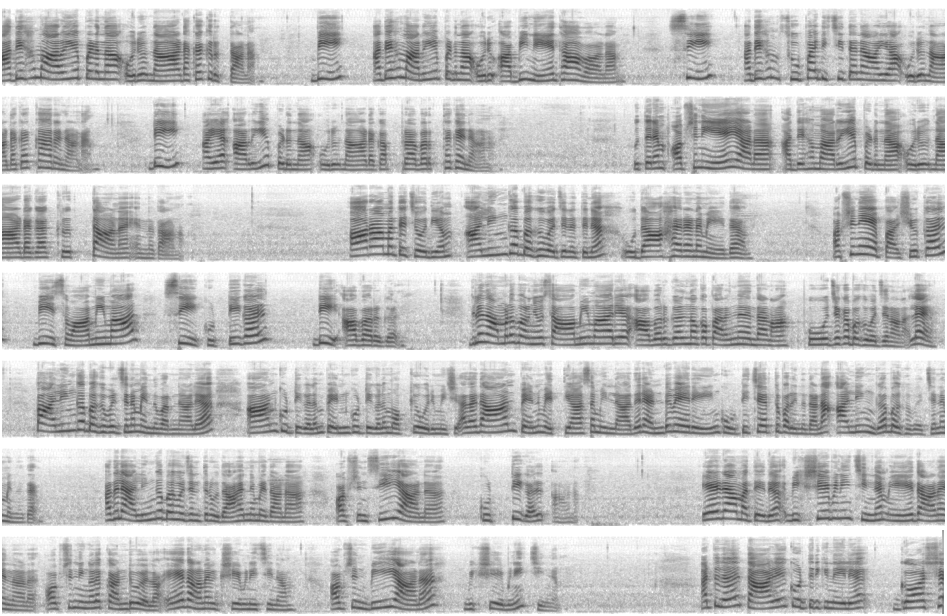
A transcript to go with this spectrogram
അദ്ദേഹം അറിയപ്പെടുന്ന ഒരു നാടകകൃത്താണ്. ബി അദ്ദേഹം അറിയപ്പെടുന്ന ഒരു അഭിനേതാവാണ്. സി അദ്ദേഹം സുപരിചിതനായ ഒരു നാടകക്കാരനാണ്. ഡി അയാൾ അറിയപ്പെടുന്ന ഒരു നാടക പ്രവർത്തകനാണ് ഉത്തരം ഓപ്ഷൻ എ ആണ്. അദ്ദേഹം അറിയപ്പെടുന്ന ഒരു നാടക കൃത്താണ് എന്നതാണ്. ആറാമത്തെ ചോദ്യം അലിംഗ ബഹുവചനത്തിന് ഉദാഹരണമേത്? ഓപ്ഷൻ എ പശുക്കൾ. ബി സ്വാമിമാർ. സി കുട്ടികൾ. ഡി അവർകൾ ഇതിൽ നമ്മൾ പറഞ്ഞു സ്വാമിമാർ അവർകൾ എന്നൊക്കെ പറയുന്നത് എന്താണ്? പൂജക ബഹുവചനമാണ് അല്ലേ? അപ്പോൾ അലിംഗ ബഹുവചനം എന്ന് പറഞ്ഞാൽ ആൺകുട്ടികളും പെൺകുട്ടികളും ഒക്കെ ഒരുമിച്ച് അതായത് ആൺ പെൺ വ്യത്യാസമില്ലാതെ രണ്ടുപേരെയും കൂട്ടിച്ചേർത്ത് പറയുന്നതാണ് അലിംഗ ബഹുവചനം എന്നത്. അതിൽ അലിംഗ ബഹുവചനത്തിന് ഉദാഹരണം ഏതാണ്? ഓപ്ഷൻ സി ആണ് കുട്ടികൾ ആണ്. ഏഴാമത്തേത് വിക്ഷേപിണി ചിഹ്നം ഏതാണ് എന്നാണ്. ഓപ്ഷൻ നിങ്ങൾ കണ്ടുവല്ലോ ഏതാണ് വിക്ഷേപിണി ചിഹ്നം? ഓപ്ഷൻ ബി ആണ് വിക്ഷേപിണി ചിഹ്നം. അടുത്തത് താഴെ കൊടുത്തിരിക്കുന്നതിൽ ഘോഷ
